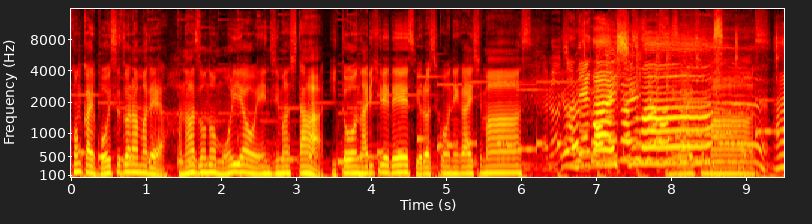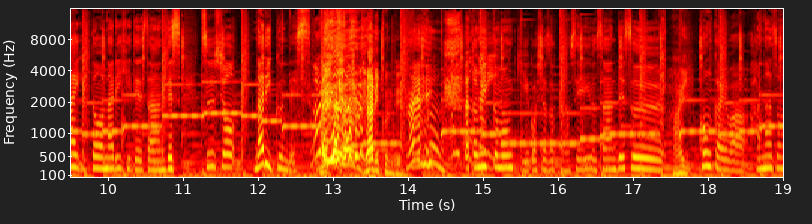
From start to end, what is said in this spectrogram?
今回ボイスドラマで花園守屋を演じました伊藤成秀です。よろしくお願いします。お願いします。お願いします。はい伊藤成秀さんです通称成くんです。なりくんです。なりくんアトミックモンキーご所属の声優さんです はい今回は花園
